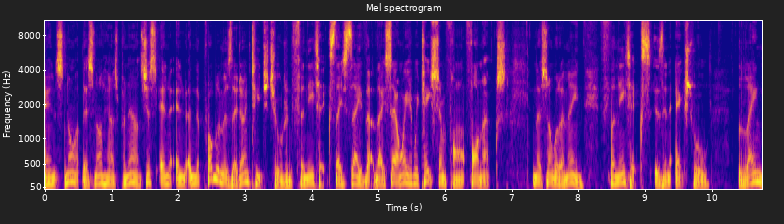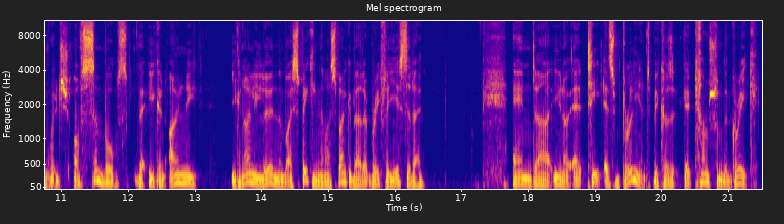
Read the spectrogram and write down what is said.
And it's not. That's not how it's pronounced. Just and, and, and the problem is they don't teach children phonetics. They say that they say, oh, we teach them phon- phonics, and that's not what I mean. Phonetics is an actual language of symbols that you can only you can only learn them by speaking them. I spoke about it briefly yesterday. And, uh, you know, it te- it's brilliant because it, it, comes from the Greek.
